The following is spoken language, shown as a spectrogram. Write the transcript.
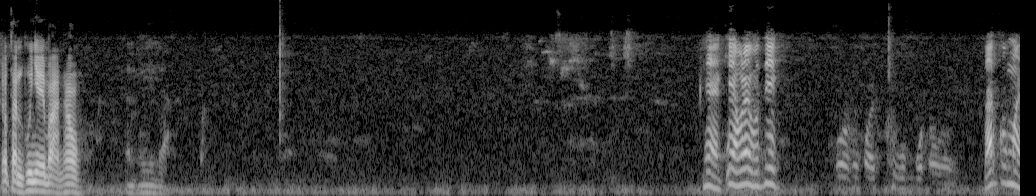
กับท่านผู้ใหญ่บ้านเฮาอันนี้ละเนี่ยแก้วอะไรบุติกตัดกุ้งใหม่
